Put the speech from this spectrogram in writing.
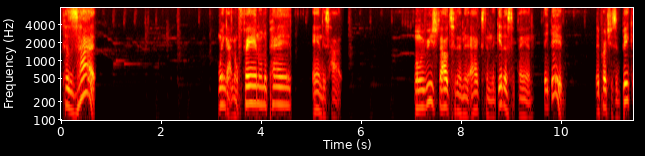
because it's hot. We ain't got no fan on the pad and it's hot. When we reached out to them and asked them to get us a fan, they did. They purchased a big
